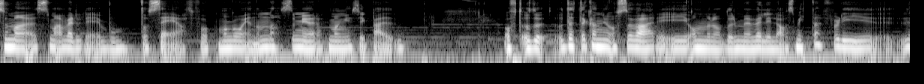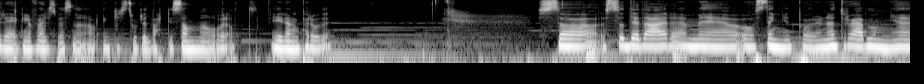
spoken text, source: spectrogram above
som, er, som er veldig vondt å se at folk må gå gjennom, da, som gjør at mange sykepleiere ofte, og, og dette kan jo også være i områder med veldig lav smitte, fordi reglene for helsevesenet har egentlig stort sett vært de samme overalt i lange perioder. Så, så det der med å stenge ut pårørende tror jeg mange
